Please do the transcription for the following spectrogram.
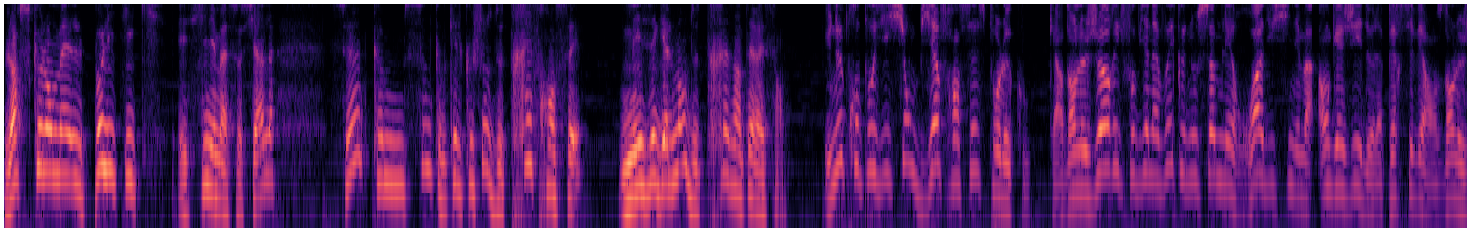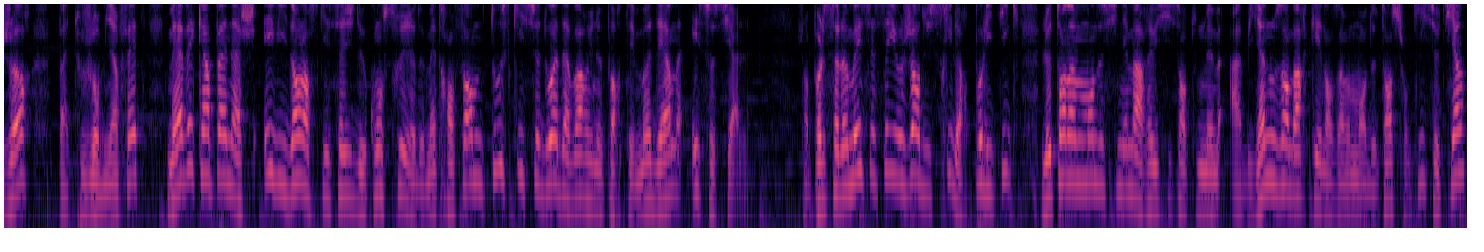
Lorsque l'on mêle politique et cinéma social, cela sonne comme quelque chose de très français, mais également de très intéressant. Une proposition bien française pour le coup, car dans le genre, il faut bien avouer que nous sommes les rois du cinéma engagé et de la persévérance dans le genre, pas toujours bien faite, mais avec un panache évident lorsqu'il s'agit de construire et de mettre en forme tout ce qui se doit d'avoir une portée moderne et sociale. Jean-Paul Salomé s'essaye au genre du thriller politique, le temps d'un moment de cinéma réussissant tout de même à bien nous embarquer dans un moment de tension qui se tient,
